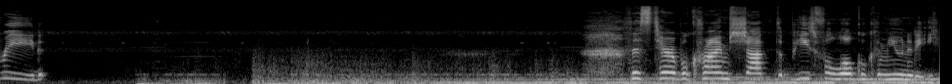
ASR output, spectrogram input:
read. This terrible crime shocked the peaceful local community.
